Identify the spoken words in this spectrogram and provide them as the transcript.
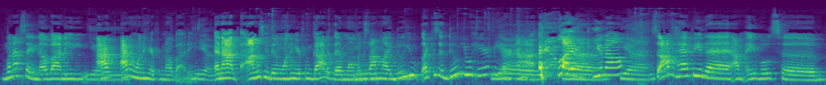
when I say nobody, yeah. I, I didn't want to hear from nobody. Yeah. And I honestly didn't want to hear from God at that moment because mm-hmm. I'm like, do you, like you said, do you hear me yeah. or not? like, you know? Yeah. So I'm happy that I'm able to,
